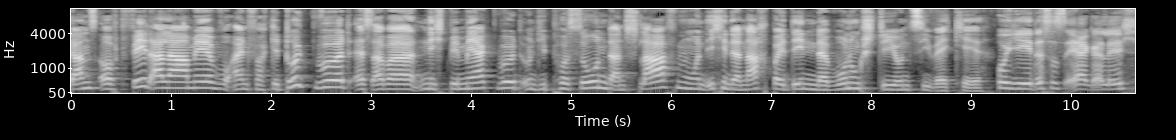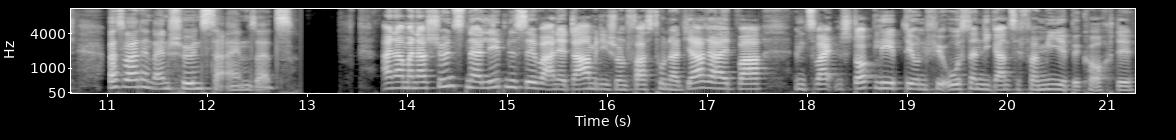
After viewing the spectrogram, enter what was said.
ganz oft Fehlalarme, wo einfach gedrückt wird, es aber nicht bemerkt wird und die Personen dann schlafen und ich in der Nacht bei denen in der Wohnung stehe und sie wecke. Oh je, das ist ärgerlich. Was war denn dein schönster Einsatz? Einer meiner schönsten Erlebnisse war eine Dame, die schon fast 100 Jahre alt war, im zweiten Stock lebte und für Ostern die ganze Familie bekochte.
